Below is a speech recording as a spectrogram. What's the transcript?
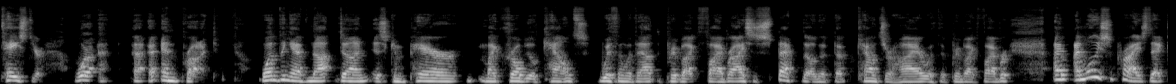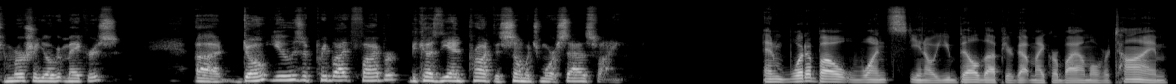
tastier what uh, uh, end product. One thing I've not done is compare microbial counts with and without the prebiotic fiber. I suspect, though, that the counts are higher with the prebiotic fiber. I'm, I'm always surprised that commercial yogurt makers uh, don't use a prebiotic fiber because the end product is so much more satisfying. And what about once you know you build up your gut microbiome over time,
